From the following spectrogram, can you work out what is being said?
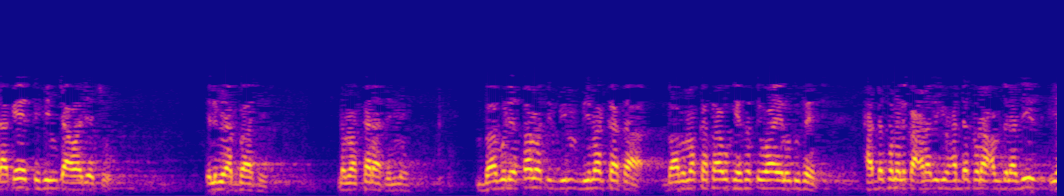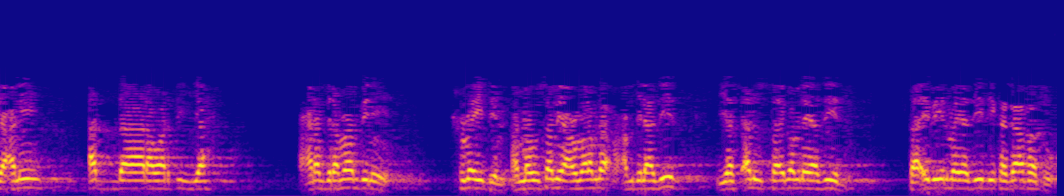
dhaqee itti fincaawa jechuun ilmi abbaasi nama akkanaati inni. باب الإقامة بمكة باب مكة وكيست وائل ودفت حدثنا الكعنبي حدثنا عبد العزيز يعني الدار وردية عن عبد الرحمن بن حميد أنه سمع عمر بن عبد العزيز يسأل الصائب بن يزيد صائب بن يزيد كقافته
